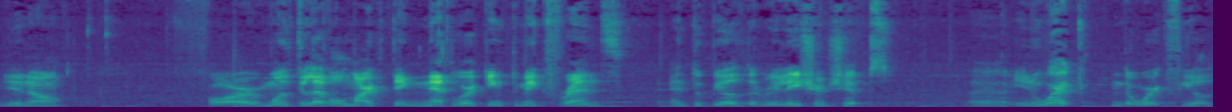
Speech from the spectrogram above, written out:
you know, for multi-level marketing, networking to make friends and to build the relationships uh, in work in the work field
